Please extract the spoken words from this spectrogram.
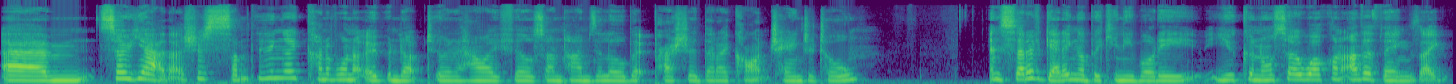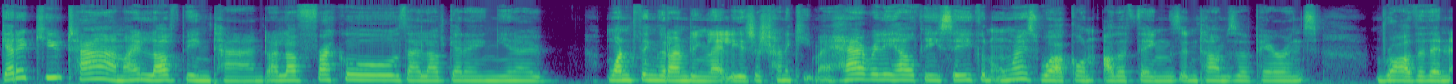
Um, so yeah, that's just something I kind of want to open up to and how I feel sometimes a little bit pressured that I can't change at all. Instead of getting a bikini body, you can also work on other things like get a cute tan. I love being tanned. I love freckles. I love getting, you know, one thing that I'm doing lately is just trying to keep my hair really healthy. So you can almost work on other things in terms of appearance rather than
